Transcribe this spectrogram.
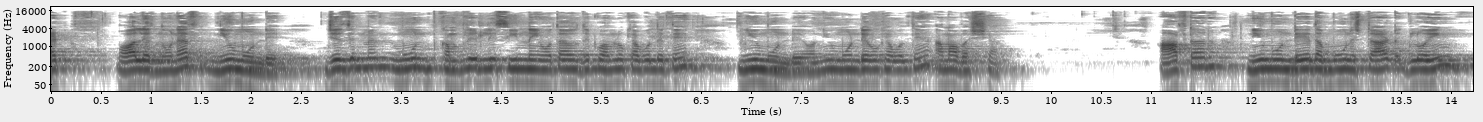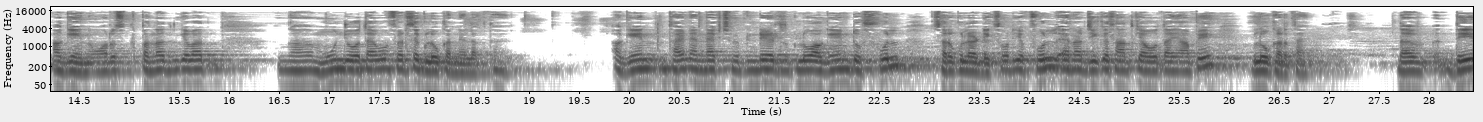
at all is known as new moon day जिस दिन में मून कम्प्लीटली सीन नहीं होता है, उस दिन को हम लोग क्या बोल देते हैं? न्यू मून डे और न्यू मून डे को क्या बोलते हैं? अमावस्या। After new moon day the moon start glowing again और उस पंद्रह दिन के बाद मून जो होता है, वो फिर से ग्लो करने लगता है। Again tight and next fifteen days glow again to full circular डिक्स और ये फुल एनर्जी के साथ क्या होता है, यहाँ पे ग्लो करता है। The they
